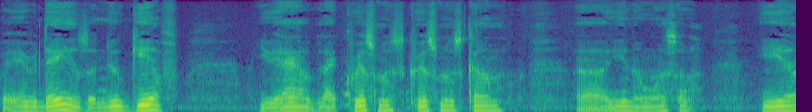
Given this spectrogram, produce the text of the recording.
For every day is a new gift. You have like Christmas. Christmas come, uh, you know, once a year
